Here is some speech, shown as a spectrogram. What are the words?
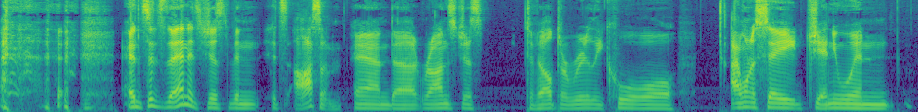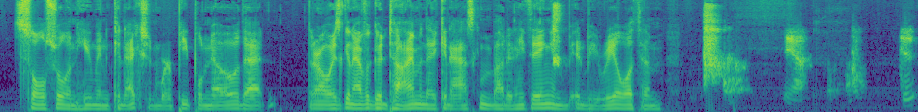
and since then it's just been it's awesome and uh, ron's just developed a really cool i want to say genuine social and human connection where people know that they're always going to have a good time and they can ask him about anything and, and be real with him Yeah. De-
